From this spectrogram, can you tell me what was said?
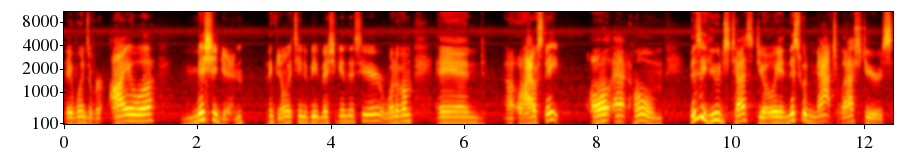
They have wins over Iowa, Michigan. I think the only team to beat Michigan this year, or one of them, and uh, Ohio State all at home. This is a huge test, Joey, and this would match last year's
